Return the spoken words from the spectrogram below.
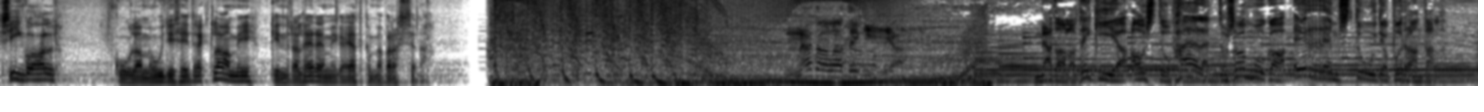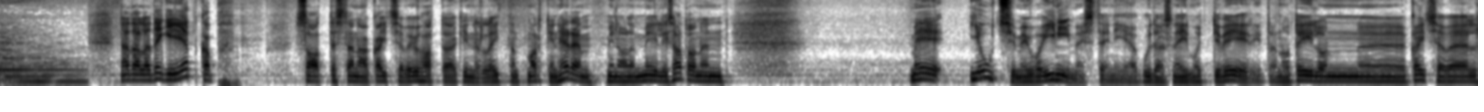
siinkohal kuulame uudiseid reklaami, kindral Heremiga jätkame pärast seda. nädala Tegija. nädala Tegija astub hääletusammuga RM stuudio põrandal. nädala Tegija jätkab saates täna kaitseväe juhataja kindralleitnant Martin Herem, mina olen Meelis Atonen. me jõudsime juba inimesteni ja kuidas neid motiveerida, no teil on äh, kaitseväel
